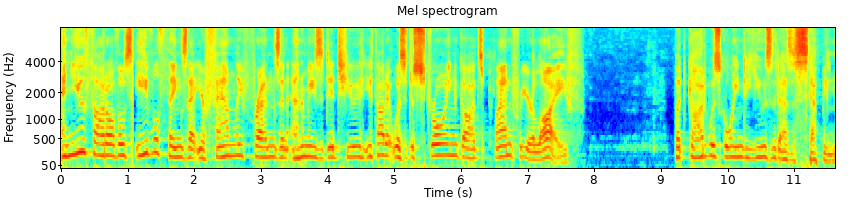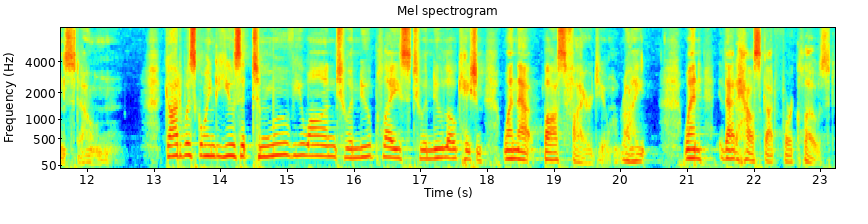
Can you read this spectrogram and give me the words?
And you thought all those evil things that your family, friends, and enemies did to you, you thought it was destroying God's plan for your life. But God was going to use it as a stepping stone. God was going to use it to move you on to a new place, to a new location when that boss fired you, right? When that house got foreclosed,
